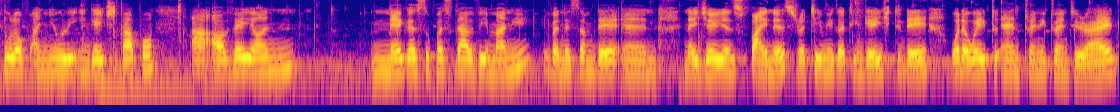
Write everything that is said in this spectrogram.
full of a newly engaged couple. Uh, our very own mega superstar V Money, Vanessa Mdee, and Nigerian's finest, Rotimi, got engaged today. What a way to end 2020, right?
